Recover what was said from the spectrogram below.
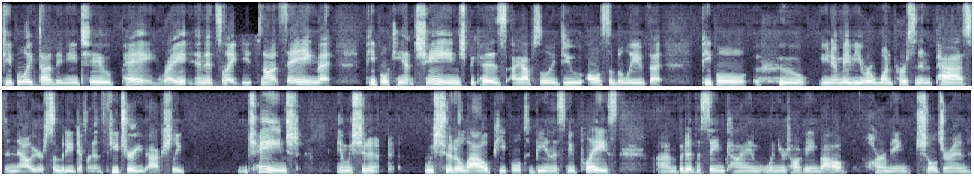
people like that they need to pay right and it's like it's not saying that people can't change because i absolutely do also believe that people who you know maybe you were one person in the past and now you're somebody different in the future you've actually changed and we shouldn't we should allow people to be in this new place um, but at the same time when you're talking about harming children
